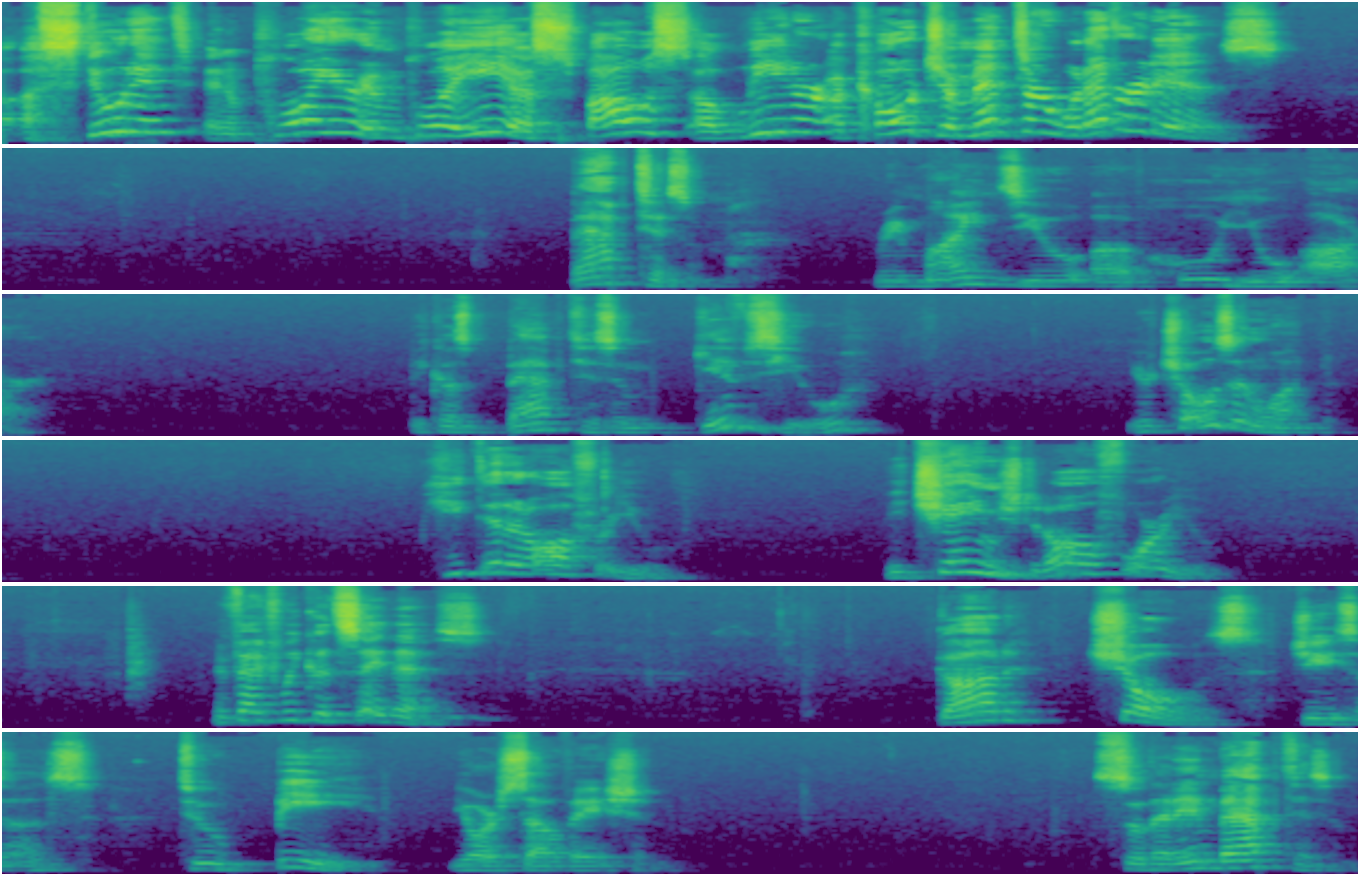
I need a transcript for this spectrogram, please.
a student, an employer, employee, a spouse, a leader, a coach, a mentor, whatever it is. Baptism reminds you of who you are. Because baptism gives you your chosen one. He did it all for you. He changed it all for you. In fact, we could say this God chose Jesus to be your salvation. So that in baptism,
